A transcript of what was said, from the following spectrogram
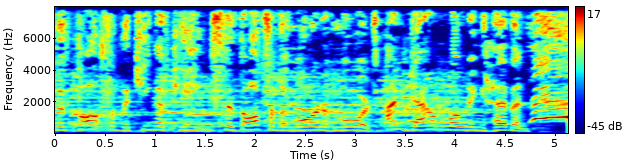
The thoughts of the King of Kings, the thoughts of the Lord of Lords. I'm downloading heaven. Ah!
